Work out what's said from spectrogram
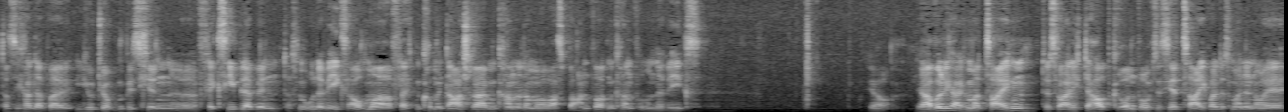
dass ich halt da bei YouTube ein bisschen äh, flexibler bin, dass man unterwegs auch mal vielleicht einen Kommentar schreiben kann oder mal was beantworten kann von unterwegs. Ja, ja wollte ich einfach mal zeigen. Das war eigentlich der Hauptgrund, warum ich das hier zeige, weil das meine neue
